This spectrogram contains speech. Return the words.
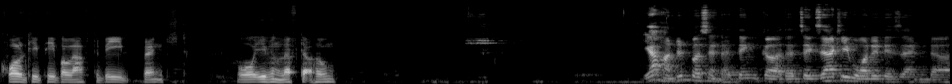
quality people have to be benched or even left at home. Yeah, hundred percent. I think uh, that's exactly what it is, and uh,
